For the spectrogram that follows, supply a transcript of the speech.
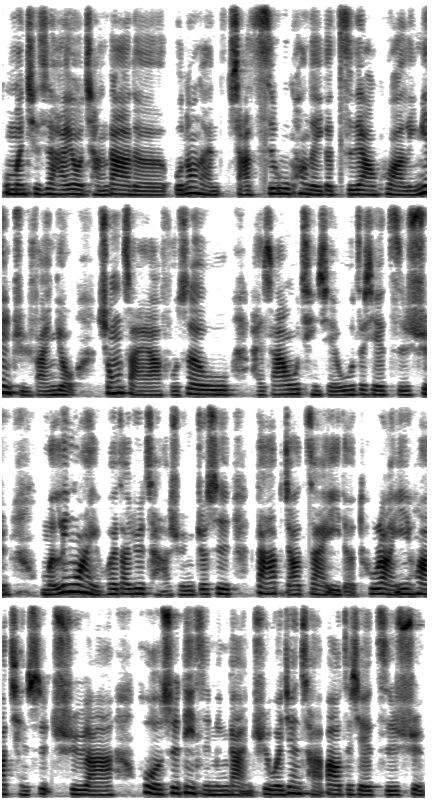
我们其实还有强大的不动产瑕疵物况的一个资料库啊，里面举凡有凶宅啊、辐射屋、海沙屋、倾斜屋这些资讯。我们另外也会再去查询，就是大家比较在意的土壤异化前市区啊，或者是地质敏感区违建查报这些资讯。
